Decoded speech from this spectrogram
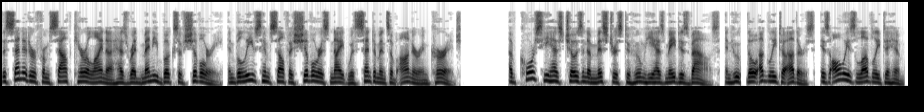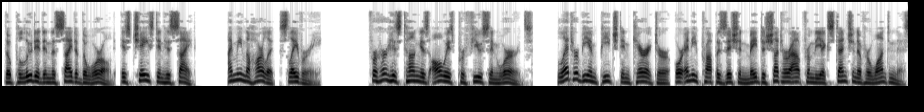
The senator from South Carolina has read many books of chivalry, and believes himself a chivalrous knight with sentiments of honor and courage. Of course he has chosen a mistress to whom he has made his vows, and who, though ugly to others, is always lovely to him, though polluted in the sight of the world, is chaste in his sight—I mean the harlot, slavery. For her his tongue is always profuse in words. Let her be impeached in character, or any proposition made to shut her out from the extension of her wantonness,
